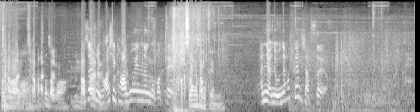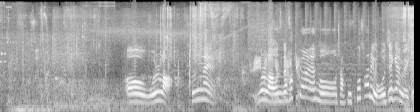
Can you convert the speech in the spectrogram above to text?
미쳤나봐 잠안 잠안 미쳤나봐. 기분 나빠야 슬슬 돼 맛이 가고 있는 것 같아. 각성 상태는 아니 아니 오늘 학교에서 잤어요. 어우 몰라. A 몰라 근데. 학교에서 자꾸 코살이 오지게 매겨.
